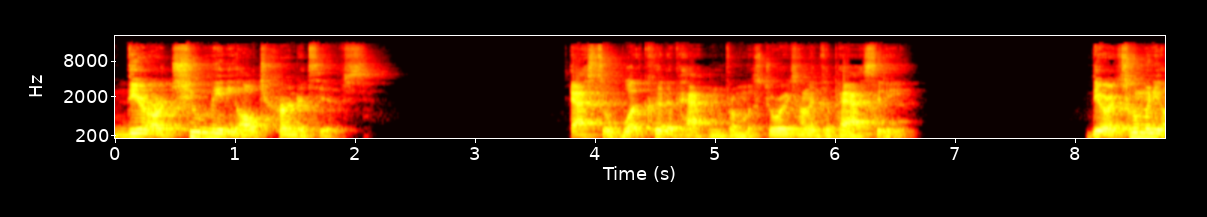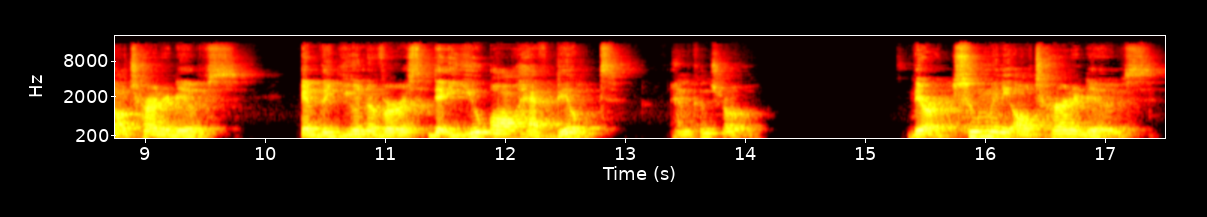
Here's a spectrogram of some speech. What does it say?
there are too many alternatives as to what could have happened from a storytelling capacity. There are too many alternatives in the universe that you all have built. And control. There are too many alternatives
